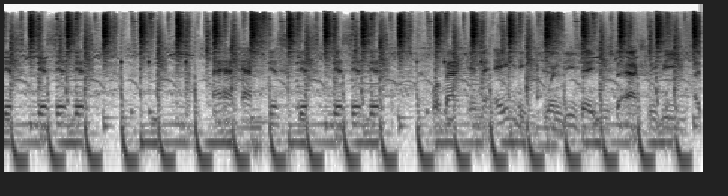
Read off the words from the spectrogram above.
this, this, this, this, ass, this, this, this, this, this, or back in the 80s when DJ used to actually be a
